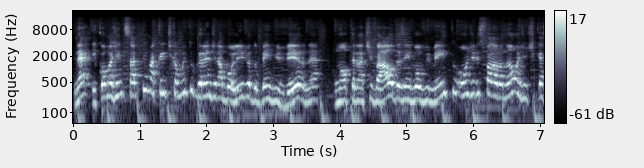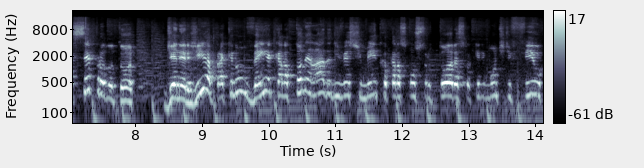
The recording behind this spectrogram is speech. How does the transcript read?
Né? E como a gente sabe, tem uma crítica muito grande na Bolívia do bem viver, né? uma alternativa ao desenvolvimento, onde eles falaram: não, a gente quer ser produtor de energia para que não venha aquela tonelada de investimento com aquelas construtoras, com aquele monte de fio.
